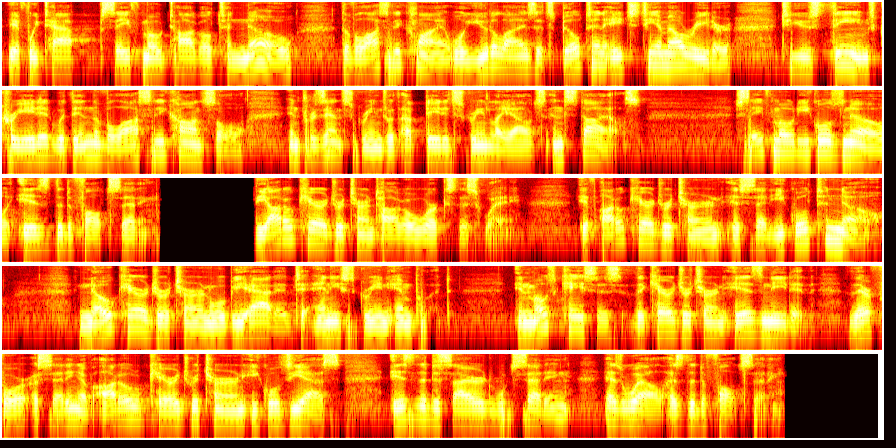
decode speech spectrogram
If we tap safe mode toggle to no, the Velocity client will utilize its built-in HTML reader to use themes created within the Velocity console and present screens with updated screen layouts and styles. Safe mode equals no is the default setting. The auto carriage return toggle works this way. If auto carriage return is set equal to no, no carriage return will be added to any screen input. In most cases, the carriage return is needed. Therefore, a setting of auto carriage return equals yes is the desired setting as well as the default setting.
